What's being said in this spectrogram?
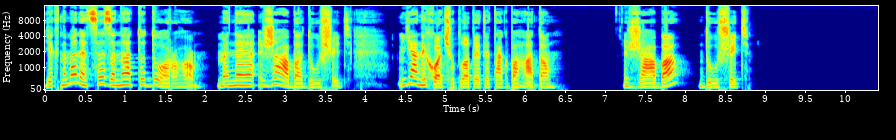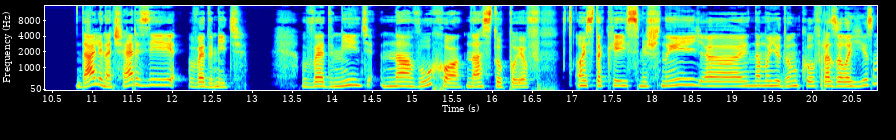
Як на мене, це занадто дорого. Мене жаба душить. Я не хочу платити так багато. Жаба душить. Далі на черзі ведмідь. Ведмідь на вухо наступив. Ось такий смішний, е, на мою думку, фразологізм.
